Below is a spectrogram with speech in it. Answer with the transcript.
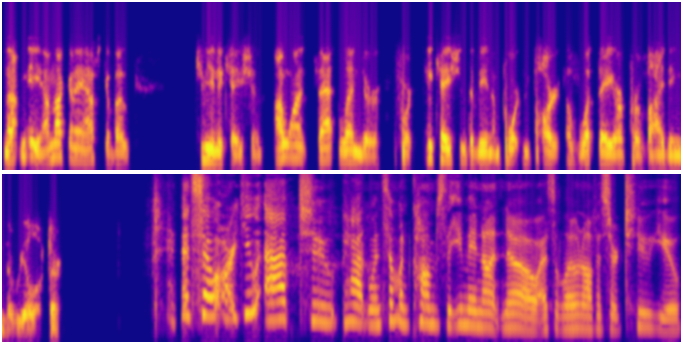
not me. I'm not going to ask about communication. I want that lender for communication to be an important part of what they are providing the realtor. And so, are you apt to, Pat, when someone comes that you may not know as a loan officer to you,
